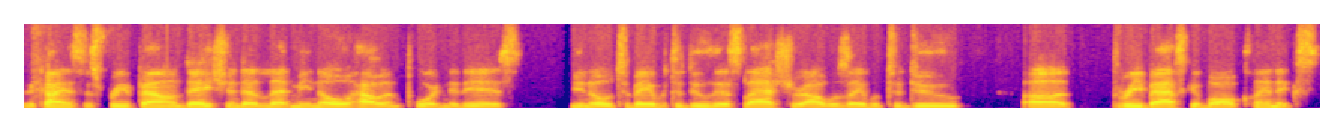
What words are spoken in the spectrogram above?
the Kindness is Free Foundation that let me know how important it is, you know, to be able to do this. Last year, I was able to do uh, three basketball clinics.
